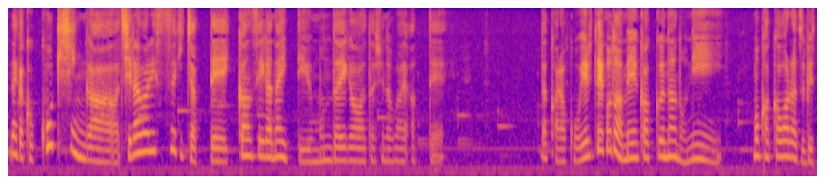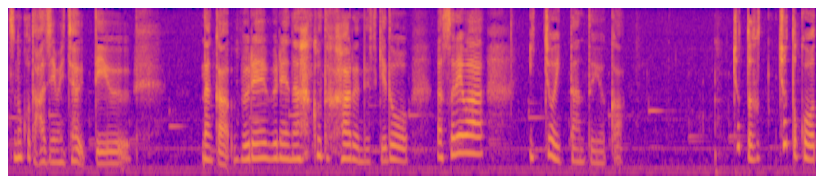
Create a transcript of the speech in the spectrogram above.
なんかこう好奇心が散らばりすぎちゃって一貫性がないっていう問題が私の場合あってだからこうやりたいことは明確なのにもかかわらず別のこと始めちゃうっていうなんかブレブレなことがあるんですけどそれは一長一短というかちょっとちょっとこう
